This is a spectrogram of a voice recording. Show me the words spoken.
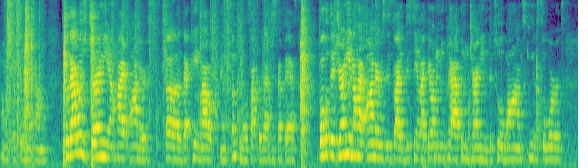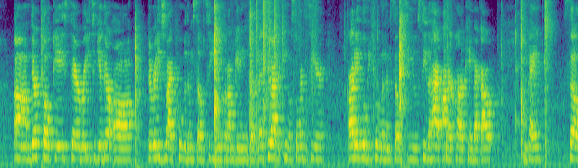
I'm gonna check it one more time. So that was Journey and High Honors uh, that came out and something else. I forgot just that fast. But with the Journey and the High Honors, it's like just seeing like they're on a new path, a new journey with the Two of Wands, King of Swords. Um, they're focused. They're ready to give their all. They're ready to like prove themselves to you is what I'm getting. But let's see how the King of Swords is here. Or they will be proving themselves to you. See the High Honor card came back out. Okay. So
